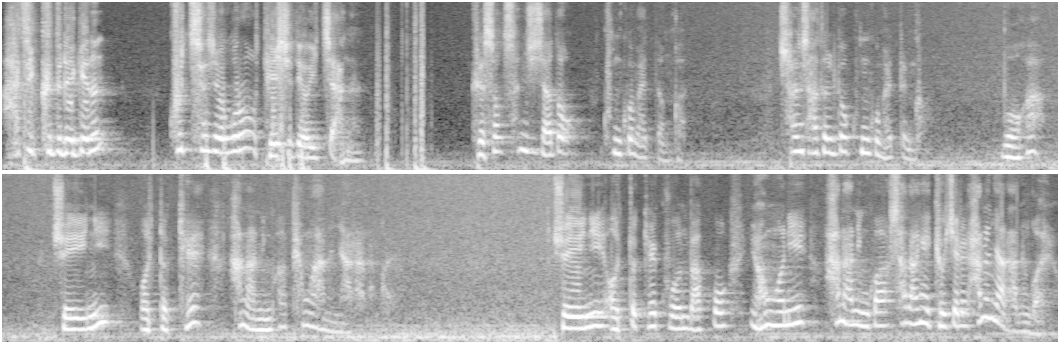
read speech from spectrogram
아직 그들에게는 구체적으로 계시되어 있지 않은 그래서 선지자도 궁금했던 것 천사들도 궁금했던 것 뭐가 죄인이 어떻게 하나님과 평화하느냐라는 거예요. 죄인이 어떻게 구원받고 영원히 하나님과 사랑의 교제를 하느냐라는 거예요.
